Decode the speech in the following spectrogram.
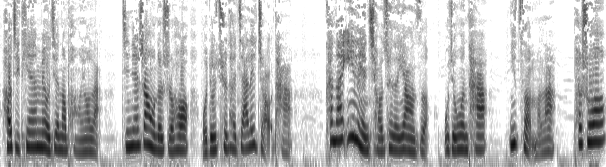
好几天没有见到朋友了。今天上午的时候，我就去他家里找他，看他一脸憔悴的样子，我就问他：“你怎么了？”他说：“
